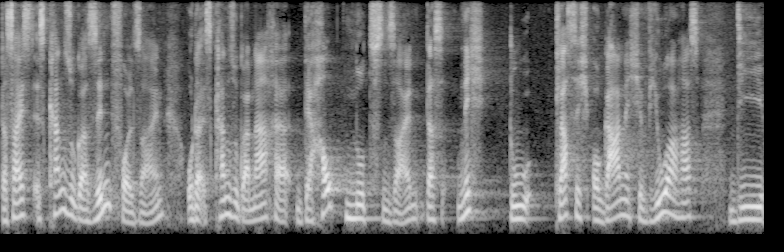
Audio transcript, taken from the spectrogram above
Das heißt, es kann sogar sinnvoll sein oder es kann sogar nachher der Hauptnutzen sein, dass nicht du klassisch organische Viewer hast, die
